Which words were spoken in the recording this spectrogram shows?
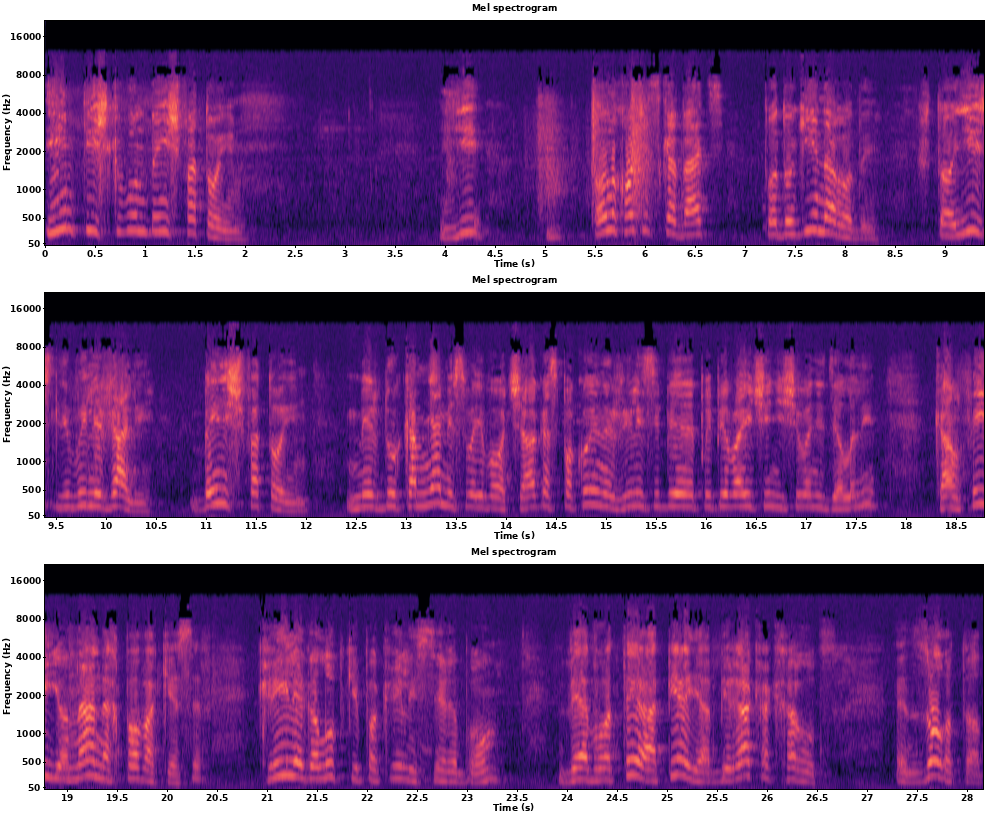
Им тишквун бен шфатоим. И он хочет сказать по другие народы, что если вы лежали бен шфатоим, между камнями своего очага, спокойно жили себе, припеваючи, ничего не делали. Камфи Йона нахпова кесов, крылья голубки покрылись серебром, вевроте, а перья бирак как харуц. Золото,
